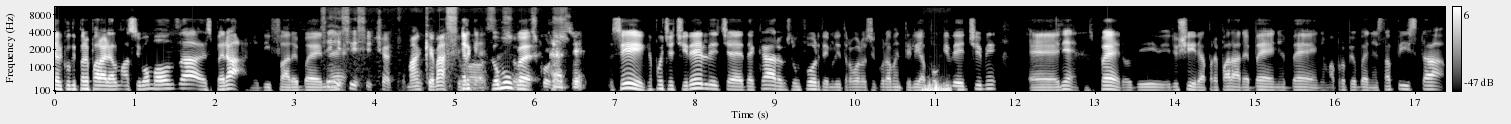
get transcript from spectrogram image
cerco di preparare al massimo Monza e sperare di fare bene. Sì, sì, sì, certo, ma anche Massimo Perché comunque-. Eh sì. Sì, che poi c'è Cirelli, c'è De Caro che sono forti e me li troverò sicuramente lì a pochi decimi. E niente, spero di riuscire a preparare bene, bene, ma proprio bene sta pista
